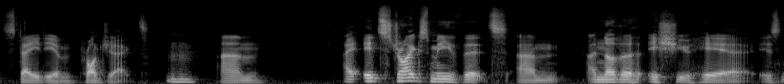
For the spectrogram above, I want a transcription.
stadium project. Um, I, it strikes me that um, another issue here is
